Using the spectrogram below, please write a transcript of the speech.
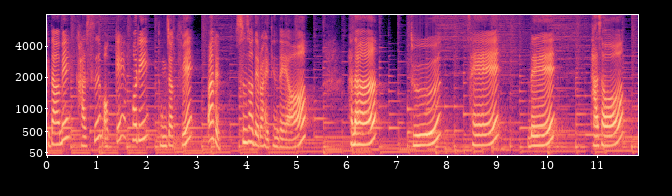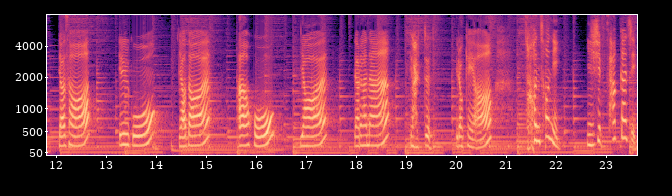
그 다음에 가슴, 어깨, 허리 동작 후에 빠를 순서대로 할 텐데요. 하나, 둘, 셋, 넷, 다섯, 여섯, 일곱, 여덟, 아홉, 열, 열하나, 열둘. 이렇게요. 천천히 24까지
